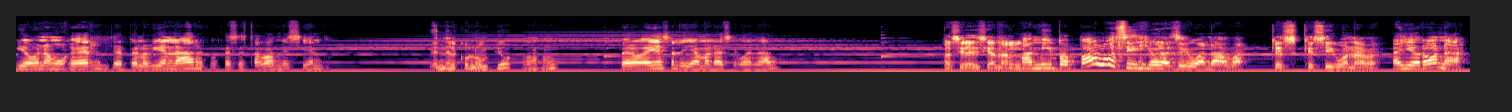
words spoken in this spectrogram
vio una mujer del pelo bien largo que se estaba meciendo. ¿En el columpio? Ujú. Pero a ella se le llama la ciguanaba. Así le decían al... A mi papá lo siguió la ciguanaba. ¿Qué, es, qué Guanaba? La llorona.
